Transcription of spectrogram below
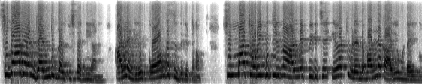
സുധാകരൻ രണ്ടും കൽപ്പിച്ചു തന്നെയാണ്. അല്ലെങ്കിലും കോൺഗ്രസ് ഇത് കിട്ടണം. ചുമ്മാ ചൊറിയും കുത്തിയിരുന്ന ആളിനെ പിടിച്ച് ഇളക്കി വിടേണ്ട വല്ല കാര്യവും ഉണ്ടായിരുന്നു.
